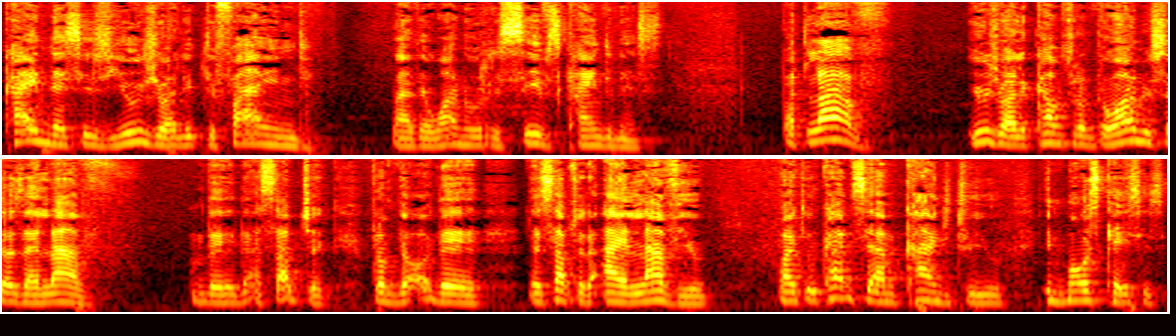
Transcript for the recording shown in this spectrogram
Kindness is usually defined by the one who receives kindness. But love usually comes from the one who says, I love the, the subject, from the, the, the subject, I love you. But you can't say, I'm kind to you in most cases.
